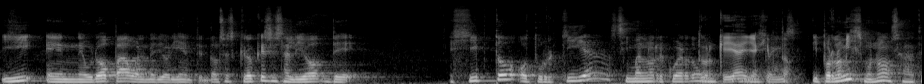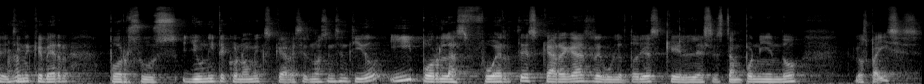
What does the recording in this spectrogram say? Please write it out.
y en Europa o el Medio Oriente. Entonces creo que se salió de Egipto o Turquía, si mal no recuerdo. Turquía y Egipto. Y por lo mismo, ¿no? O sea, tiene que ver por sus unit economics que a veces no hacen sentido y por las fuertes cargas regulatorias que les están poniendo los países.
